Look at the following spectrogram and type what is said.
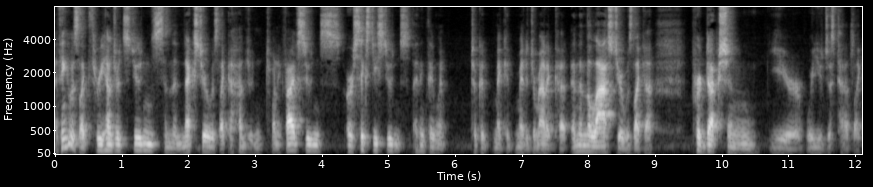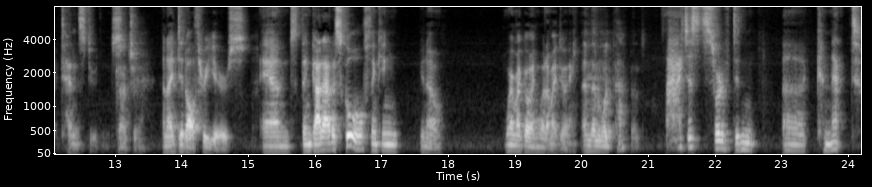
I think it was like 300 students, and the next year was like 125 students or 60 students. I think they went took it make it made a dramatic cut, and then the last year was like a production year where you just had like 10 students Gotcha. and I did all three years, and then got out of school thinking, you know, where am I going? What am I doing? And then what happened? I just sort of didn't uh, connect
